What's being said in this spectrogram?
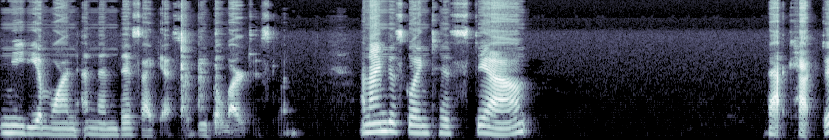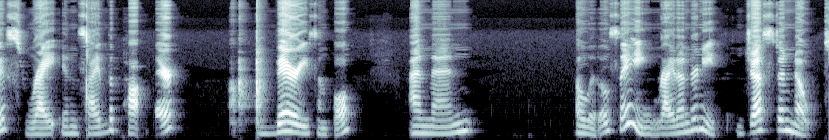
medium one, and then this, I guess, would be the largest one. And I'm just going to stamp that cactus right inside the pot there. Very simple. And then a little saying right underneath, just a note.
